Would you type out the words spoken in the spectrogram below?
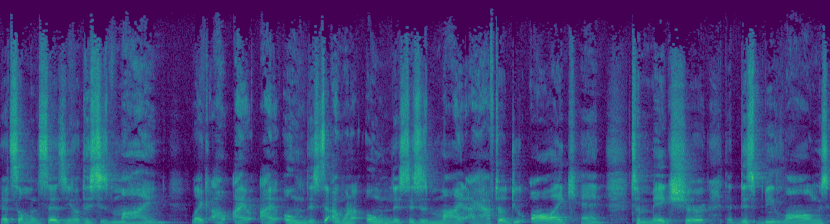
that someone says, you know, this is mine, like I I, I own this, I want to own this, this is mine, I have to do all I can to make sure that this belongs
